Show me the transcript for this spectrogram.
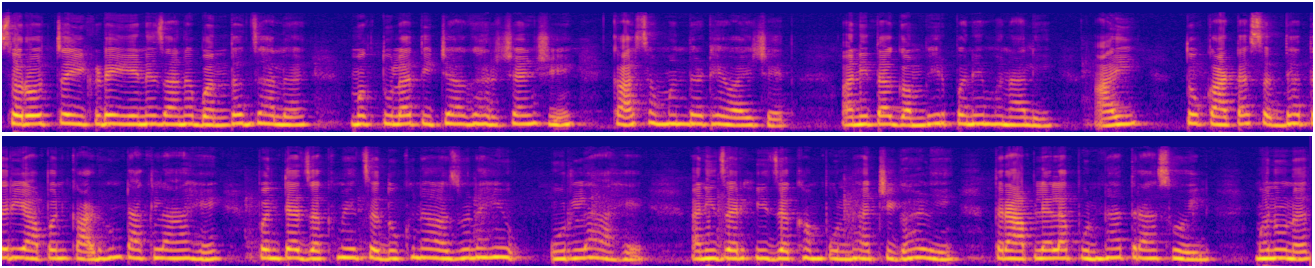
सरोजचं इकडे येणं जाणं बंदच झालंय. मग तुला तिच्या घरच्यांशी का संबंध ठेवायचेत? अनिता गंभीरपणे म्हणाली आई तो काटा सध्या तरी आपण काढून टाकला आहे पण त्या जखमेचं दुखणं अजूनही उरलं आहे. आणि जर ही जखम पुन्हा चिघळली तर आपल्याला पुन्हा त्रास होईल. म्हणूनच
